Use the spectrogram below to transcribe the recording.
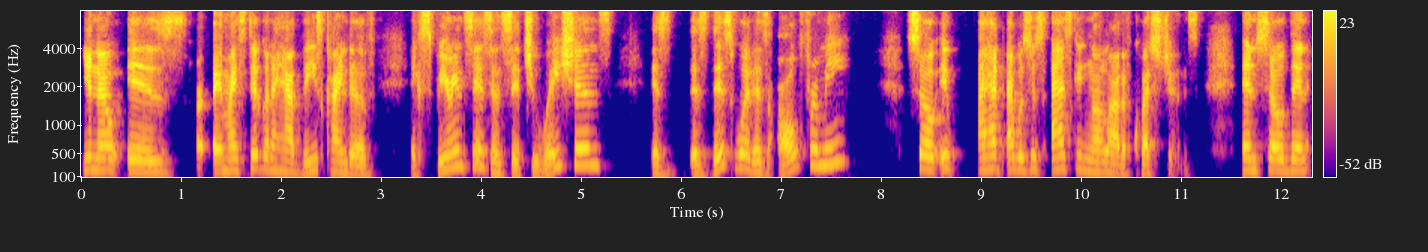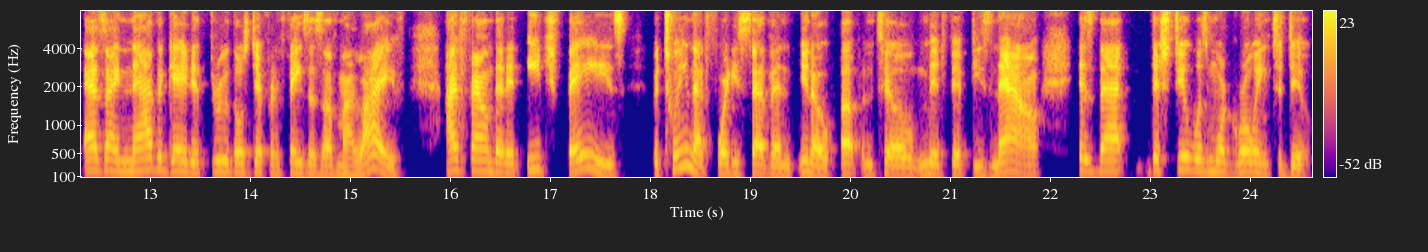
you know, is am I still going to have these kind of experiences and situations? Is is this what is all for me? So it I had I was just asking a lot of questions. And so then as I navigated through those different phases of my life, I found that at each phase between that 47, you know, up until mid 50s now is that there still was more growing to do.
